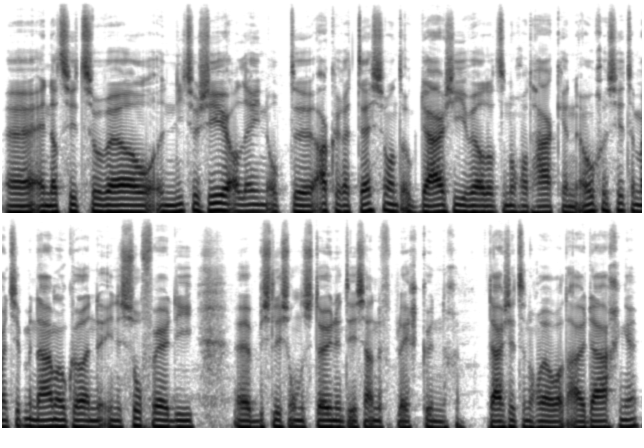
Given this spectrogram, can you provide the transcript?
Eh, en dat zit zowel niet zozeer alleen op de accuratesse, want ook daar zie je wel dat er nog wat haken en ogen zitten. Maar het zit met name ook wel in de, in de software die eh beslisondersteunend is aan de verpleegkundigen. Daar zitten nog wel wat uitdagingen.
